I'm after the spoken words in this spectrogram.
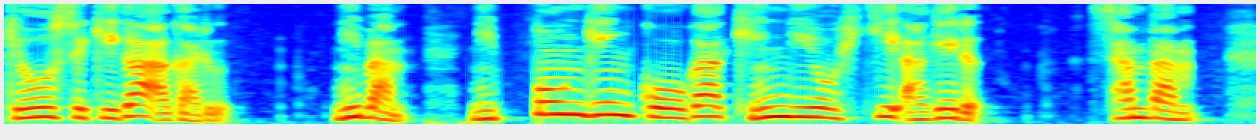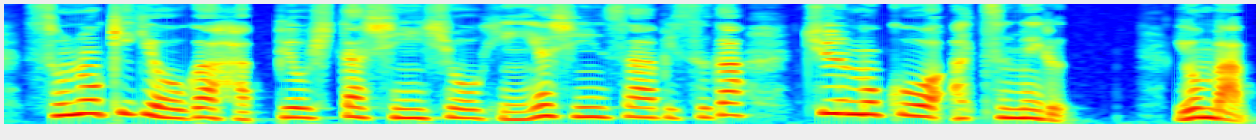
業績が上がる。2番日本銀行が金利を引き上げる。3番その企業が発表した新商品や新サービスが注目を集める。4番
